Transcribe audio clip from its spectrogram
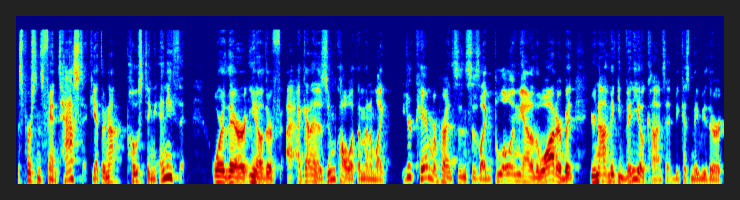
this person's fantastic, yet they're not posting anything. Or they're, you know, they're, I, I got on a Zoom call with them and I'm like, your camera, presence is like blowing me out of the water, but you're not making video content because maybe they're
